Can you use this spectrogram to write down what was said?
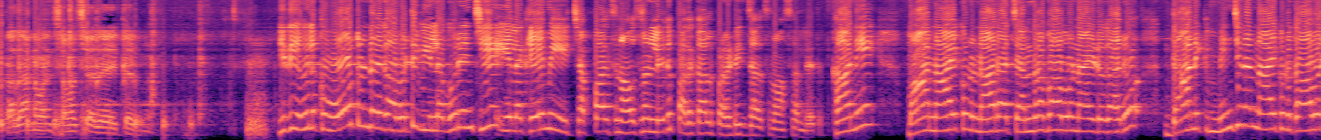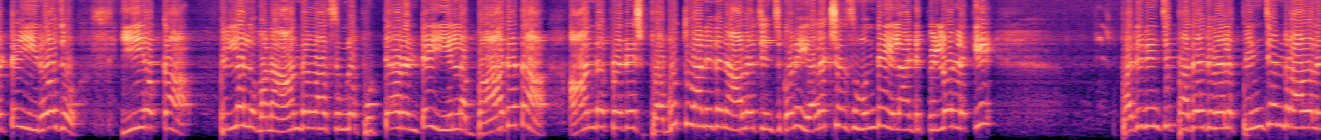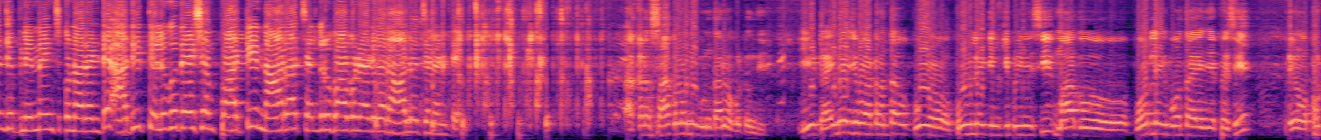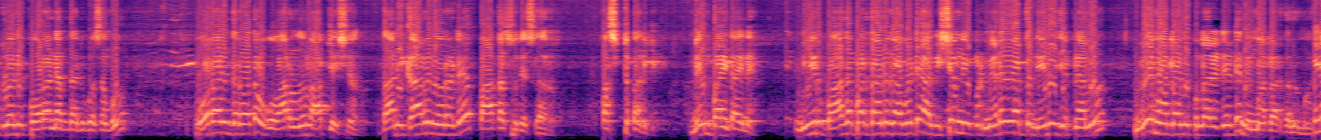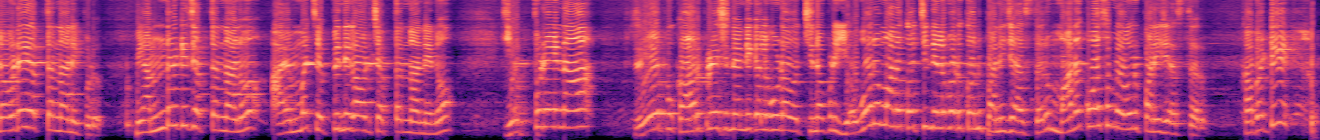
ప్రధానమైన సమస్య అదే అవుతుంది మేడం ఇది వీళ్ళకి ఓటు ఉండదు కాబట్టి వీళ్ళ గురించి వీళ్ళకేమి చెప్పాల్సిన అవసరం లేదు పథకాలు ప్రకటించాల్సిన అవసరం లేదు. కానీ మా నాయకుడు నారా చంద్రబాబు నాయుడు గారు దానికి మించిన నాయకుడు కాబట్టి ఈ రోజు ఈ యొక్క పిల్లలు మన ఆంధ్ర రాష్ట్రంలో పుట్టారంటే వీళ్ళ బాధ్యత ఆంధ్రప్రదేశ్ ప్రభుత్వానిదని ఆలోచించుకొని ఎలక్షన్స్ ముందే ఇలాంటి పిల్లోళ్ళకి పది నుంచి పదహైదు వేల పింఛన్ రావాలని చెప్పి నిర్ణయించుకున్నారంటే అది తెలుగుదేశం పార్టీ నారా చంద్రబాబు నాయుడు గారి ఆలోచన అంటే. అక్కడ సాగులో ఉంటాను ఒకటి ఉంది. ఈ డ్రైనేజ్ వాటర్ అంతా భూ భూమిలోకి ఇంకిపోయేసి మాకు బోర్లేకి పోతాయని చెప్పేసి మేము అప్పట్లోనే పోరాడాం దానికోసము. పోరాడిన తర్వాత ఒక వారం రోజులు ఆఫ్ చేశారు. దానికి కారణం ఎవరంటే పాకా సురేష్ గారు. ఫస్ట్ దానికి మెయిన్ పాయింట్ ఆయనే. మీరు బాధపడతాను కాబట్టి ఆ విషయం ఇప్పుడు మేడం గారితో నేనే చెప్పినాను. నువ్వే మాట్లాడు పుల్లారెడ్డి అంటే నేను మాట్లాడతాను నేను ఒకటే చెప్తున్నాను ఇప్పుడు. మీ అందరికీ చెప్తున్నాను. ఆ అమ్మ చెప్పింది కాబట్టి చెప్తున్నాను నేను. ఎప్పుడైనా రేపు కార్పొరేషన్ ఎన్నికలు కూడా వచ్చినప్పుడు ఎవరు మనకొచ్చి నిలబడుకొని పని చేస్తారు? మన కోసం ఎవరు పని చేస్తారు? కాబట్టి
